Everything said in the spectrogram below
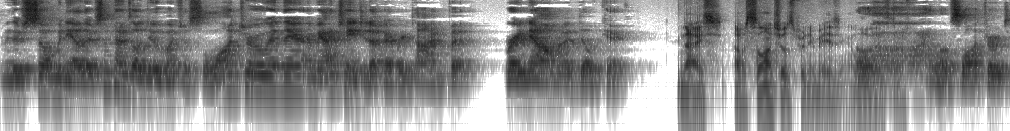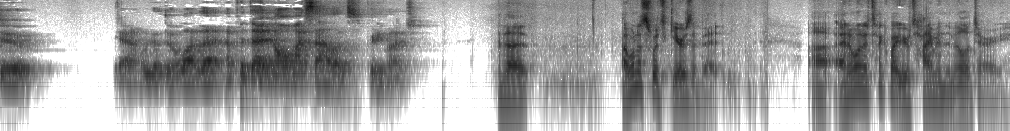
I mean, there's so many others. Sometimes I'll do a bunch of cilantro in there. I mean, I change it up every time, but right now I'm on a dill kick. Nice. Oh, cilantro is pretty amazing. I love oh, that stuff. I love cilantro too. Yeah, we go through a lot of that. I put that in all my salads, pretty much. The, I want to switch gears a bit. Uh, and I want to talk about your time in the military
